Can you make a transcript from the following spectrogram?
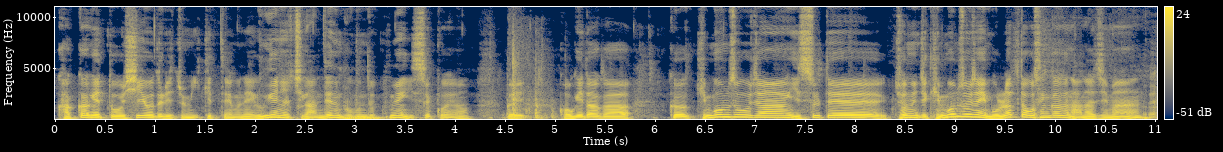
각각의 또 CEO들이 좀 있기 때문에 의견 일치가 안 되는 부분도 분명히 있을 거예요. 그러니까 거기다가 그 김범수 의장 있을 때 저는 이제 김범수 의장이 몰랐다고 생각은 안 하지만 네.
